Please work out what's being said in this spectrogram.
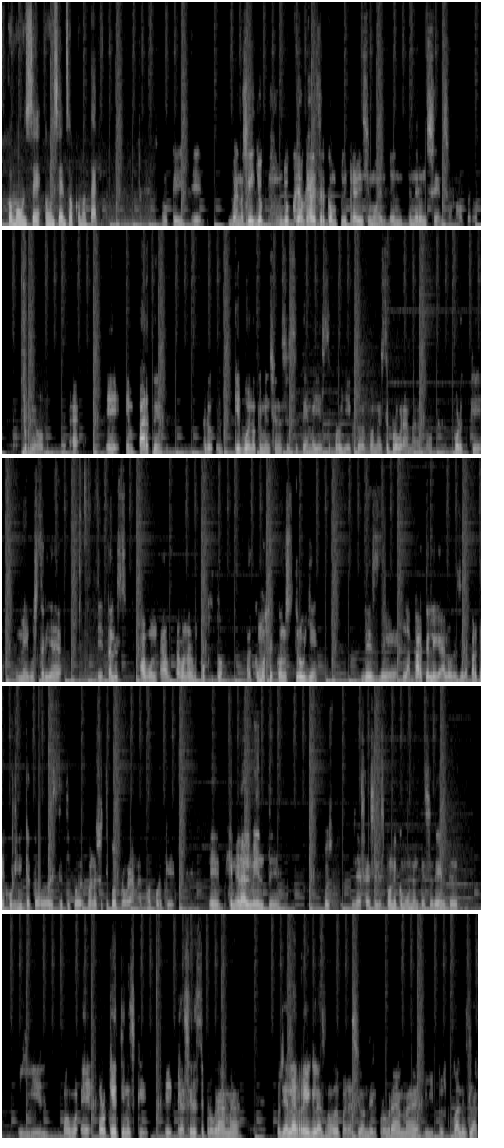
como un, censo como tal. Ok, eh, bueno, sí, yo, yo creo que debe ser complicadísimo el, tener un censo, ¿no? Pero, eh, eh, en parte, creo que bueno que mencionas este tema y este proyecto, bueno, este programa, ¿no? Porque me gustaría tal vez abonar un poquito a cómo se construye desde la parte legal o desde la parte jurídica todo este tipo de, bueno, ese tipo de programas, ¿no? Porque eh, generalmente, pues ya se les pone como un antecedente y el, eh, por qué tienes que, eh, hacer este programa, pues ya las reglas ¿no? de operación del programa y pues cuál es la,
